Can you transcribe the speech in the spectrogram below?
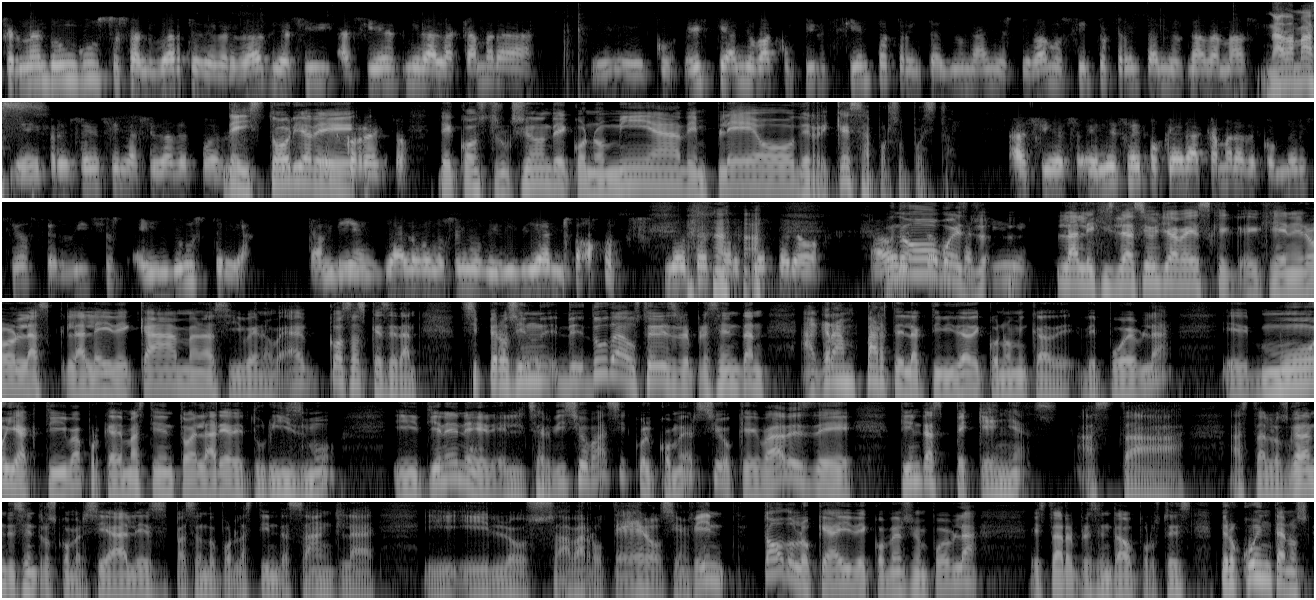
Fernando, un gusto saludarte de verdad y así así es. Mira, la Cámara eh, este año va a cumplir 131 años. Llevamos 130 años nada más. Nada más. De presencia en la ciudad de Puebla. De historia, de, de construcción, de economía, de empleo, de riqueza, por supuesto. Así es. En esa época era Cámara de Comercio, Servicios e Industria también. Ya luego nos fuimos dividiendo. no sé por qué, pero no, pues la legislación ya ves que generó las, la ley de cámaras y bueno, cosas que se dan. Sí, pero sin duda ustedes representan a gran parte de la actividad económica de, Puebla, eh, muy activa porque además tienen toda el área de turismo y tienen el, servicio básico, el comercio, que va desde tiendas pequeñas hasta, hasta los grandes centros comerciales, pasando por las tiendas Ancla y, los abarroteros, y en fin, todo lo que hay de comercio en Puebla está representado por ustedes. Pero cuéntanos,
